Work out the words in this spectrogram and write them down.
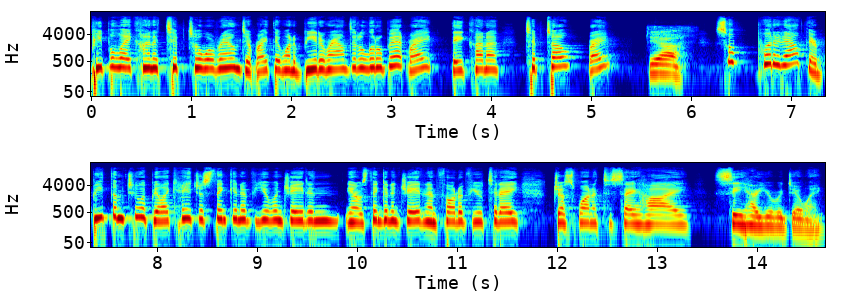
People like kind of tiptoe around it, right? They want to beat around it a little bit, right? They kind of tiptoe, right? Yeah. So put it out there, beat them to it. Be like, hey, just thinking of you and Jaden. You know, I was thinking of Jaden and thought of you today. Just wanted to say hi, see how you were doing.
